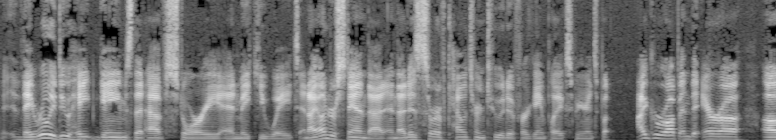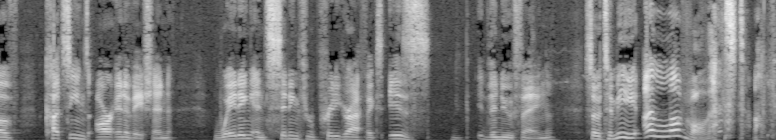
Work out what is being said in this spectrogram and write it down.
they really do hate games that have story and make you wait. And I understand that, and that is sort of counterintuitive for a gameplay experience. But I grew up in the era of cutscenes are innovation. Waiting and sitting through pretty graphics is the new thing. So to me, I love all that stuff.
